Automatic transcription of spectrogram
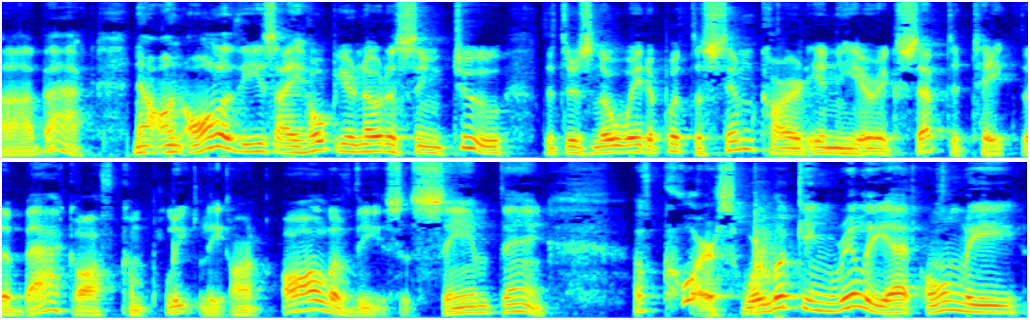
uh, back. Now, on all of these, I hope you're noticing too that there's no way to put the SIM card in here except to take the back off completely on all of these. The same thing. Of course, we're looking really at only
